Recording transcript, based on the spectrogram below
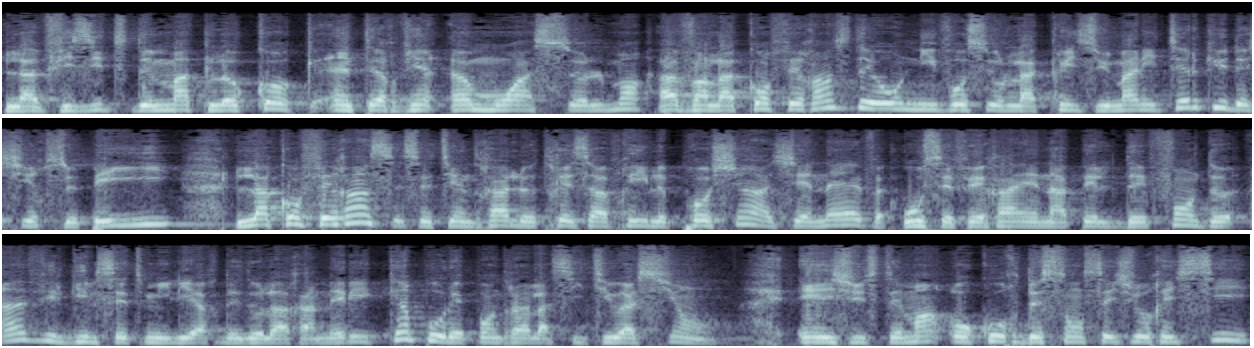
La visite de Mac Lecoq intervient un mois seulement avant la conférence de haut niveau sur la crise humanitaire qui déchire ce pays. La conférence se tiendra le 13 avril prochain à Genève où se fera un appel de fonds de 1,7 milliard de dollars américains pour répondre à la situation. Et justement, au cours de son séjour ici,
